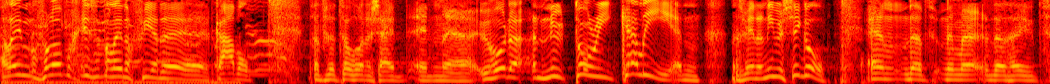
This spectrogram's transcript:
alleen, voorlopig is het alleen nog via de kabel dat we te horen zijn. En uh, u hoorde nu Tori Kelly. En dat is weer een nieuwe single. En dat nummer, dat heet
